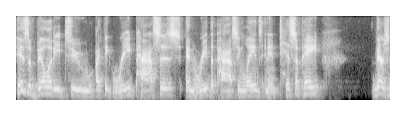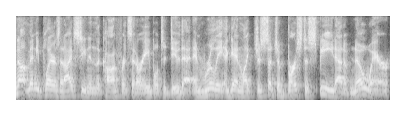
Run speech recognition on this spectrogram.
his ability to, I think, read passes and read the passing lanes and anticipate. There's not many players that I've seen in the conference that are able to do that. And really, again, like just such a burst of speed out of nowhere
